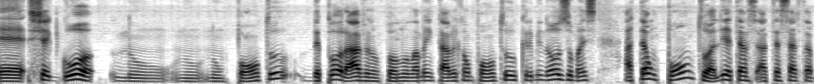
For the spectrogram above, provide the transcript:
é, chegou num, num, num, ponto deplorável, num ponto lamentável, que é um ponto criminoso, mas até um ponto ali, até, até certa,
